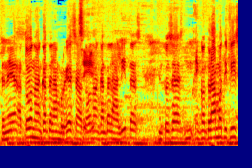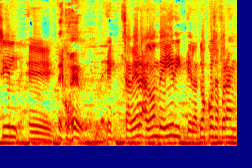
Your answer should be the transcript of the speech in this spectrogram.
Tener, a todos nos encantan las hamburguesas, Sí. a todos nos encantan las alitas. Entonces encontrábamos difícil eh, Escoger. eh, saber a dónde ir y que las dos cosas fueran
